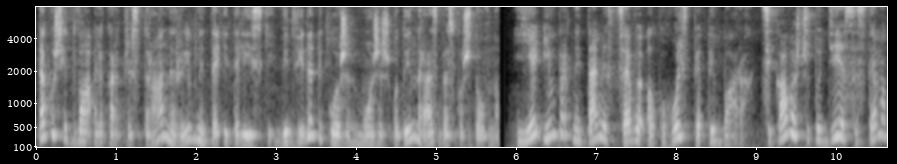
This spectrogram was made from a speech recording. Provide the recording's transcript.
Також є два алякарт ресторани, рибний та італійський. Відвідати кожен можеш один раз безкоштовно. Є імпортний та місцевий алкоголь в п'яти барах. Цікаво, що тут діє система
